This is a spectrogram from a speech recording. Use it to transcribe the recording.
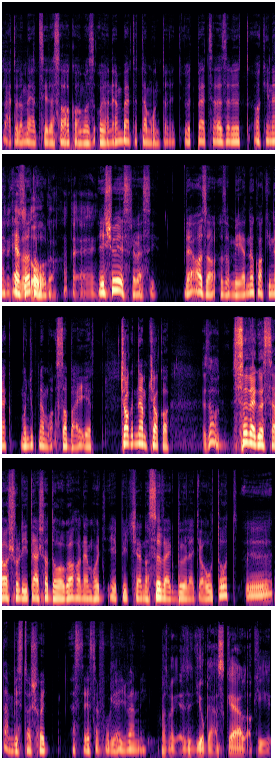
látod, a Mercedes alkalmaz olyan embert, te mondtad egy 5 perccel ezelőtt, akinek akinek ez, a, dolga. Hát ennyi. És ő észreveszi. De az a, az a mérnök, akinek mondjuk nem a szabályért, csak, nem csak a Ez nem, szöveg összehasonlítás a dolga, hanem hogy építsen a szövegből egy autót, ő nem biztos, hogy ezt észre fogja így venni. az meg ez egy jogász kell, aki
